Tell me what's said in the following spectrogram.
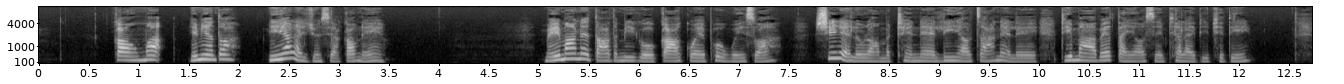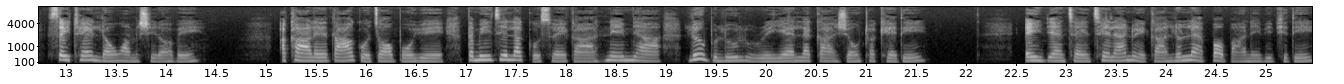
။ကောင်မမြင်မြန်သွားမြင်ရတာယွန်းစရာကောင်းတယ်။မိမနဲ့သားသမီးကိုကာကွယ်ဖို့ဝေးစွာရှိတယ်လို့တော့မထင်တဲ့လင်းယောက်ျားနဲ့လည်းဒီမှာပဲတန်ရောက်စင်ဖြတ်လိုက်ပြီးဖြစ်သည်။စိတ်แท้လုံးဝမရှိတော့ပေ။အခါလေသားကိုကြောပိုး၍သမီးကြီးလက်ကိုဆွဲကာနှင်းမြလူဘလူးလူတွေရဲ့လက်ကယုံထွက်ခဲ့သည်။ အိမ်ပြန်ချိန်ခြေလန်းတွေကလွတ်လပ်ပေါ့ပါနေပြီဖြစ်သည်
